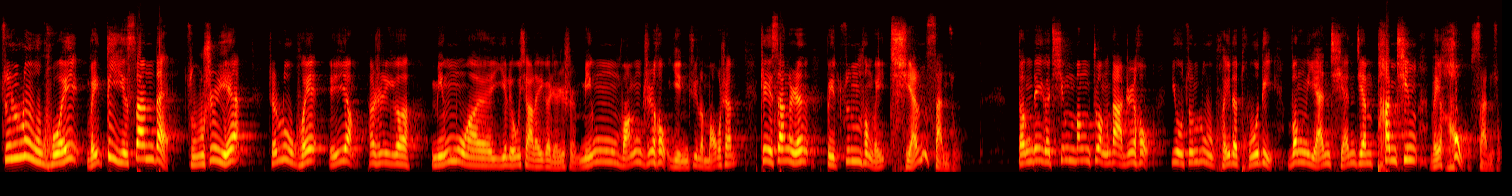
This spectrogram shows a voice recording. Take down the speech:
尊陆奎为第三代祖师爷。这陆奎也一样，他是一个明末遗留下来一个人士，明亡之后隐居了茅山。这三个人被尊奉为前三祖。等这个青帮壮大之后，又尊陆奎的徒弟翁岩、钱坚、潘青为后三祖。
